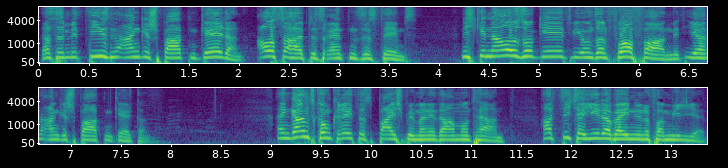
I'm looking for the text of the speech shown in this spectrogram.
dass es mit diesen angesparten Geldern außerhalb des Rentensystems nicht genauso geht wie unseren Vorfahren mit ihren angesparten Geldern? Ein ganz konkretes Beispiel, meine Damen und Herren, hat sicher jeder bei Ihnen in der Familie.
